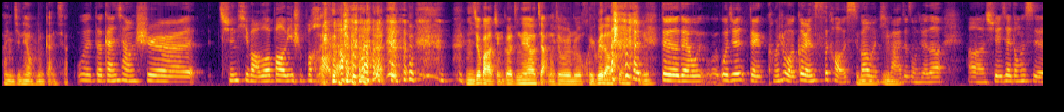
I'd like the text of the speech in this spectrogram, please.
那你今天有什么感想？我的感想是。群体网络暴力是不好的，你就把整个今天要讲的，就是回归到现实。对对对，我我我觉得对，可能是我个人思考的习惯问题吧，就总觉得，呃，学一些东西，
